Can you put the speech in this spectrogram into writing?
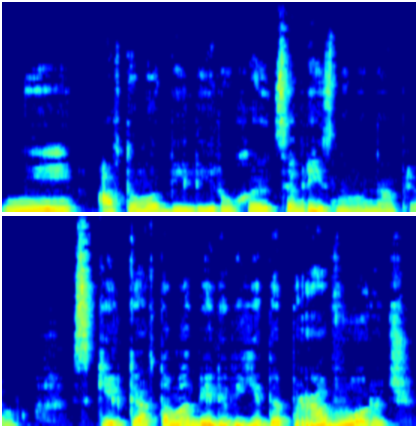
Ні, автомобілі рухаються в різному напрямку. Скільки автомобілів їде праворуч?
